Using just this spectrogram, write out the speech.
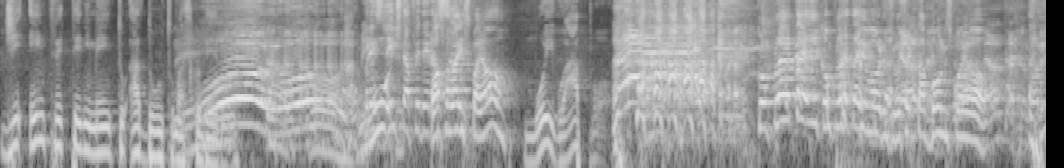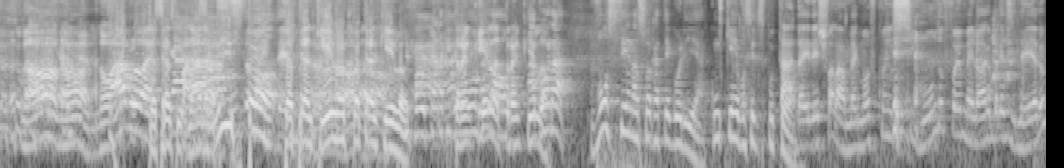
de entretenimento adulto masculino. Ô, louco! O presidente da federação. Posso falar em espanhol? Muito guapo. completa aí, completa aí, Maurício. Você que tá bom no espanhol. Não, não. Não hablo Tô tranquilo, não, não. Listo! Tô tranquilo, tô tranquilo. Que foi o cara que ganhou o Tranquila, overall. tranquila. Agora, você na sua categoria, com quem você disputou? tá, daí deixa eu falar. Meu irmão ficou em segundo, foi o melhor brasileiro.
